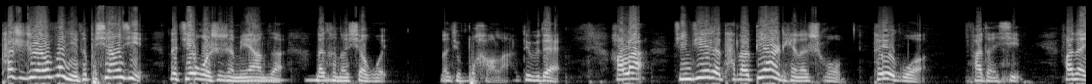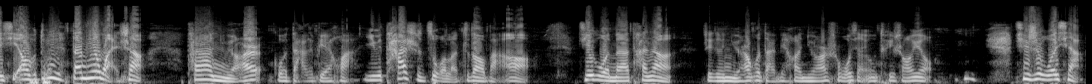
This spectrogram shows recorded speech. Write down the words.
她是这样问你，她不相信，那结果是什么样子？那可能效果那就不好了，对不对？好了。紧接着，他到第二天的时候，他又给我发短信，发短信哦不对，当天晚上，他让女儿给我打个电话，因为他是做了，知道吧啊？结果呢，他让这个女儿给我打电话，女儿说我想用退烧药。其实我想，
